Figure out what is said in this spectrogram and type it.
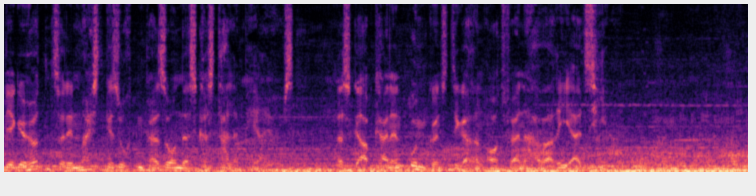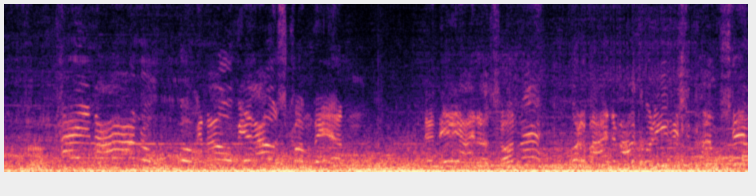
Wir gehörten zu den meistgesuchten Personen des Kristallimperiums. Es gab keinen ungünstigeren Ort für eine Havarie als hier. Keine Ahnung, wo genau wir rauskommen werden. In der Nähe einer Sonne oder bei einem akrolidischen Kampfschiff?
